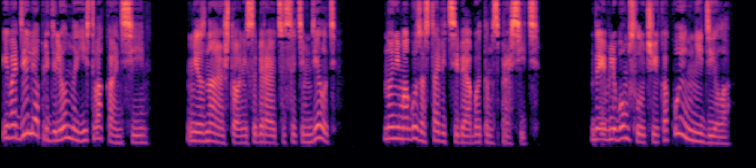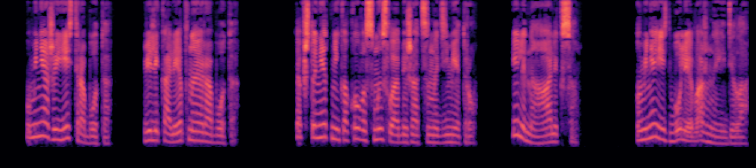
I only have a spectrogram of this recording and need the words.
И в отделе определенно есть вакансии — не знаю, что они собираются с этим делать, но не могу заставить себя об этом спросить. Да и в любом случае, какое мне дело? У меня же есть работа. Великолепная работа. Так что нет никакого смысла обижаться на Диметру. Или на Алекса. У меня есть более важные дела.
